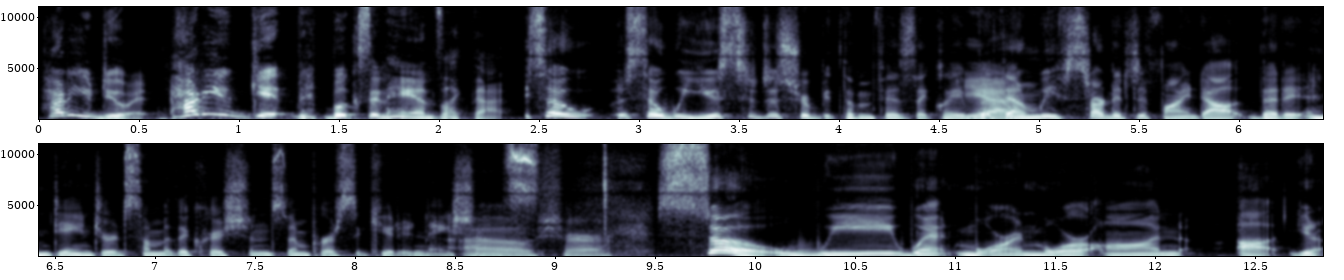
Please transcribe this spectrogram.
How do you do it? How do you get books in hands like that? So, so we used to distribute them physically, Yeah. but then we started to find out that it endangered some of the Christians in persecuted nations. Oh, sure. So we went more and more on, uh, you know,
